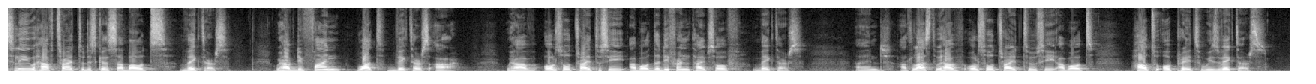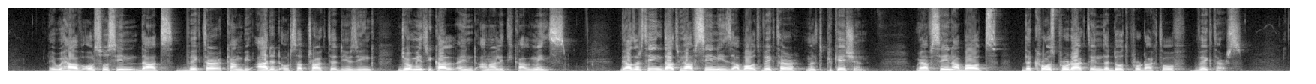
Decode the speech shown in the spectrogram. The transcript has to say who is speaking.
Speaker 1: Previously we have tried to discuss about vectors. We have defined what vectors are. We have also tried to see about the different types of vectors. And at last we have also tried to see about how to operate with vectors. We have also seen that vector can be added or subtracted using geometrical and analytical means. The other thing that we have seen is about vector multiplication. We have seen about the cross product and the dot product of vectors.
